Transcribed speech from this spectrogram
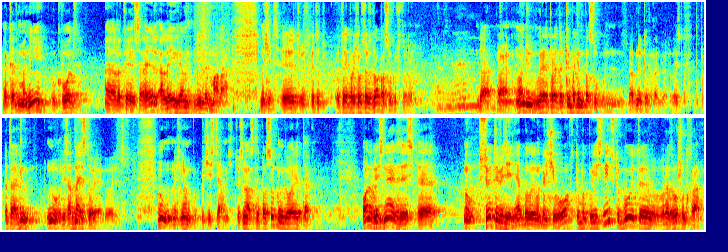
акадмани, уквод Лака Исраэль, алейгам миле мала. Значит, это, это, это я прочел сразу два посука, что ли? Да, правильно. Но они говорят про это как бы один посук, про одно и то же То есть, это один, ну, есть одна история, говорится. Ну, начнем по, частям. Значит, 18-й посук, он говорит так. Он объясняет здесь, э, все это видение было ему для чего? Чтобы пояснить, что будет э, разрушен храм.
